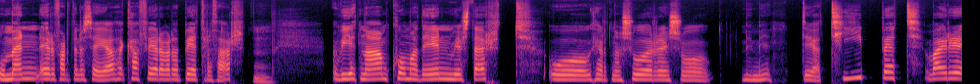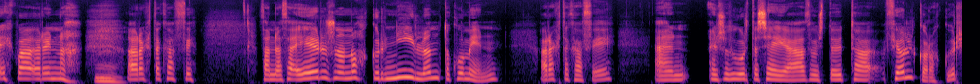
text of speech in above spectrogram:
og menn eru farin að segja að kaffi er að verða betra þar. Mm. Vietnam komaði inn mjög stert og hérna svo er eins og, mér myndi að Tíbet væri eitthvað að reyna mm. að rækta kaffi. Þannig að það eru svona nokkur ný lönd að koma inn að rækta kaffi en eins og þú ert að segja að þú veist auðvitað fjölgar okkur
